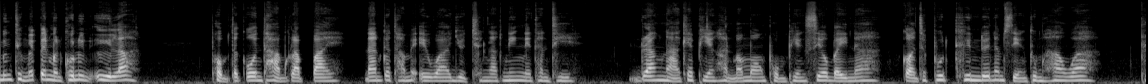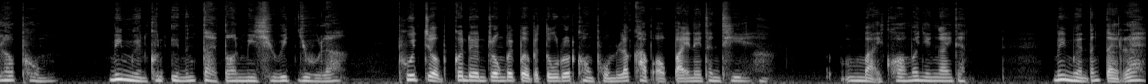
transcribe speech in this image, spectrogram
มึงถึงไม่เป็นเหมือนคนอื่นๆล่ะ ผมตะโกนถามกลับไป นั่นก็ทำให้เอวาหยุดชะงักนิ่งในทันที ร่างหนาแค่เพียงหันมามองผมเพียงเสี้ยวใบหน้า ก่อนจะพูดขึ้นด้วยน้ำเสียงทุ้มห้าวว่า เพราะผมไม่เหมือนคนอื่นตั้งแต่ตอนมีชีวิตอยู่ละพูดจบก็เดินตรงไปเปิดประตูรถของผมแล้วขับออกไปในทันที หมายความว่ายังไงกัน ไม่เหมือนตั้งแต่แรก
